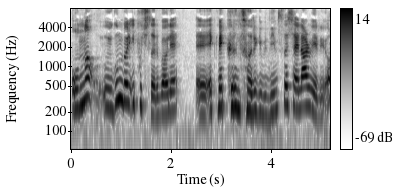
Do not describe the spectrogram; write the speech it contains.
ona uygun böyle ipuçları böyle e, ekmek kırıntıları gibi diyeyim size şeyler veriyor.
